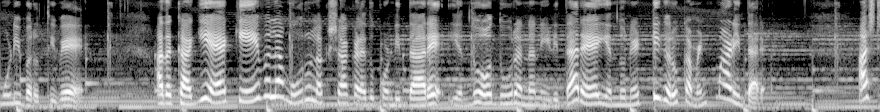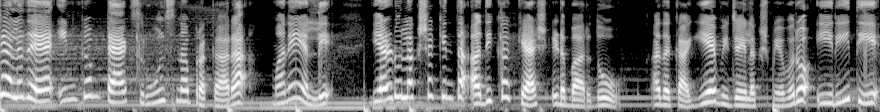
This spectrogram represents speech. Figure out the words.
ಮೂಡಿಬರುತ್ತಿವೆ. ಅದಕ್ಕಾಗಿಯೇ ಕೇವಲ ಮೂರು ಲಕ್ಷ ಕಳೆದುಕೊಂಡಿದ್ದಾರೆ ಎಂದು ದೂರನ್ನ ನೀಡಿದ್ದಾರೆ ಎಂದು ನೆಟ್ಟಿಗರು ಕಮೆಂಟ್ ಮಾಡಿದ್ದಾರೆ. ಅಷ್ಟೇ ಅಲ್ಲದೆ, ಇನ್ಕಮ್ ಟ್ಯಾಕ್ಸ್ ರೂಲ್ಸ್ನ ಪ್ರಕಾರ ಮನೆಯಲ್ಲಿ ಎರಡು ಲಕ್ಷಕ್ಕಿಂತ ಅಧಿಕ ಕ್ಯಾಶ್ ಇಡಬಾರದು. ಅದಕ್ಕಾಗಿಯೇ ವಿಜಯಲಕ್ಷ್ಮಿ ಅವರು ಈ ರೀತಿ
